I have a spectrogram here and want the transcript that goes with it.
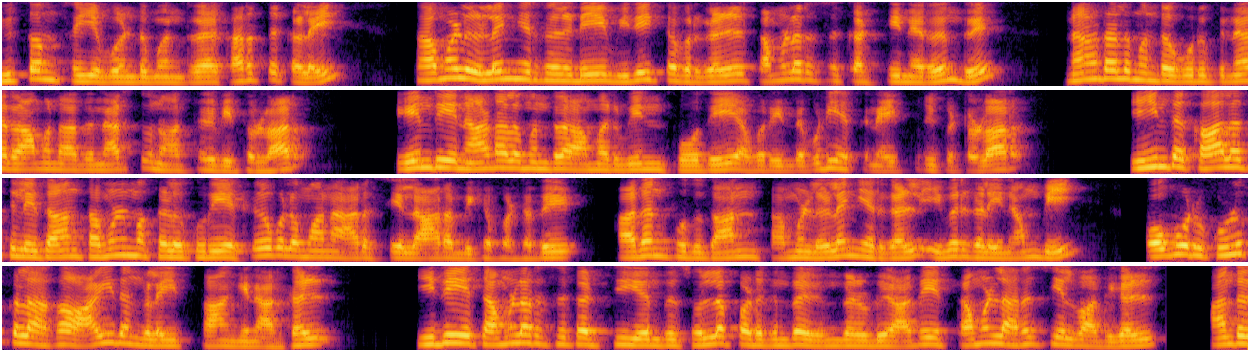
யுத்தம் செய்ய வேண்டும் என்ற கருத்துக்களை தமிழ் இளைஞர்களிடையே விதைத்தவர்கள் தமிழரசு கட்சியினர் என்று நாடாளுமன்ற உறுப்பினர் ராமநாதன் அர்த்துனா தெரிவித்துள்ளார். இன்றைய நாடாளுமன்ற அமர்வின் போதே அவர் இந்த விடயத்தினை குறிப்பிட்டுள்ளார். இந்த காலத்திலே தான் தமிழ் மக்களுக்குரிய கேவலமான அரசியல் ஆரம்பிக்கப்பட்டது. அதன் போதுதான் தமிழ் இளைஞர்கள் இவர்களை நம்பி ஒவ்வொரு குழுக்களாக ஆயுதங்களை தாங்கினார்கள். இதே தமிழரசு கட்சி என்று சொல்லப்படுகின்ற எங்களுடைய அதே தமிழ் அரசியல்வாதிகள் அன்று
